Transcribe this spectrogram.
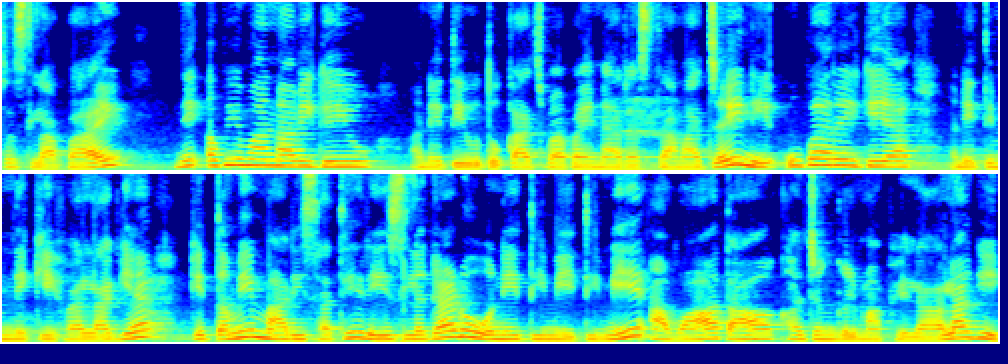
સસલાભાઈ ને અભિમાન આવી ગયું. અને તેઓ તો કાચબાભાઈના રસ્તામાં જઈને ઊભા રહી ગયા અને તેમને કહેવા લાગ્યા કે તમે મારી સાથે રેસ લગાડો અને ધીમે ધીમે આ વાત આખા જંગલમાં ફેલાવા લાગી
